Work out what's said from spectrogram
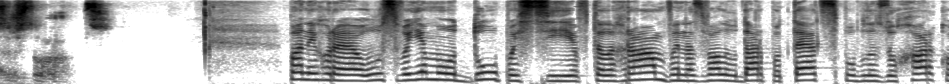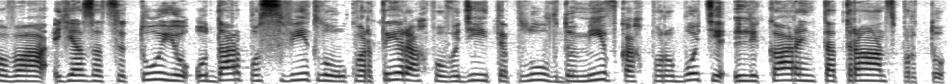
з Ростовом. Пане Ігоре, у своєму дописі в Телеграм ви назвали удар по ТЕЦ поблизу Харкова. Я зацитую: удар по світлу у квартирах, по воді й теплу в домівках, по роботі лікарень та транспорту.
